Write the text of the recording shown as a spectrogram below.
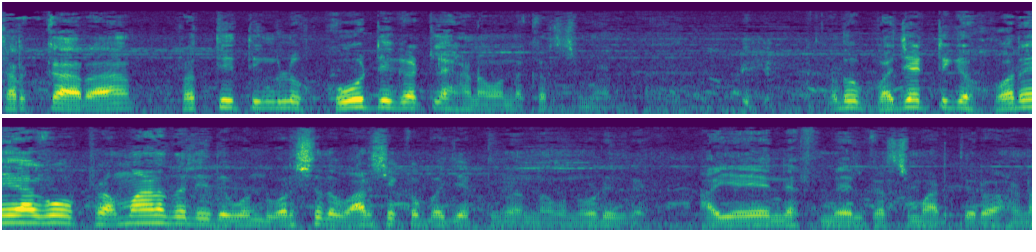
ಸರ್ಕಾರ ಪ್ರತಿ ತಿಂಗಳು ಕೋಟಿಗಟ್ಟಲೆ ಹಣವನ್ನು ಖರ್ಚು ಮಾಡುತ್ತೆ. ಅದು ಬಜೆಟ್ಗೆ ಹೊರೆಯಾಗುವ ಪ್ರಮಾಣದಲ್ಲಿದೆ. ಒಂದು ವರ್ಷದ ವಾರ್ಷಿಕ ಬಜೆಟನ್ನು ನಾವು ನೋಡಿದರೆ ಆ ಎ ಎನ್ ಎಫ್ ಮೇಲೆ ಖರ್ಚು ಮಾಡ್ತಿರೋ ಹಣ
